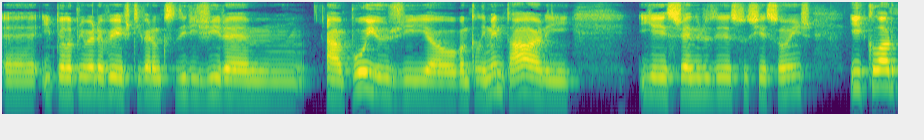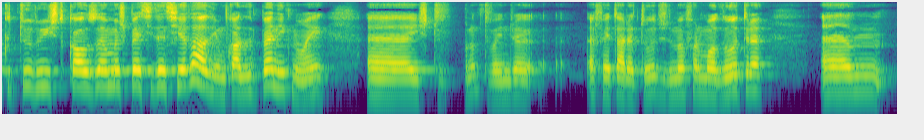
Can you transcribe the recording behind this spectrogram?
uh, e pela primeira vez tiveram que se dirigir a, a apoios e ao banco alimentar e, e a esse género de associações. E claro que tudo isto causa uma espécie de ansiedade e um bocado de pânico, não é? Uh, isto, pronto, vem-nos afetar a todos de uma forma ou de outra. Um,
